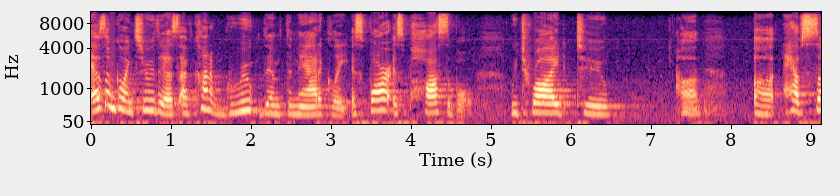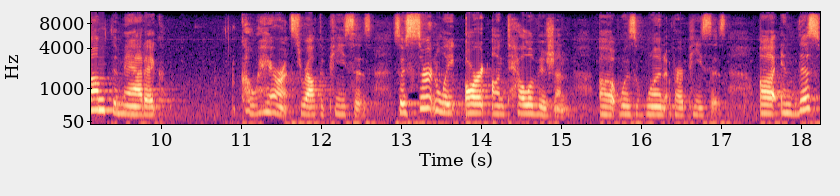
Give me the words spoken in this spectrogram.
as I'm going through this, I've kind of grouped them thematically. As far as possible, we tried to uh, uh, have some thematic coherence throughout the pieces. So certainly art on television uh, was one of our pieces. Uh, in this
